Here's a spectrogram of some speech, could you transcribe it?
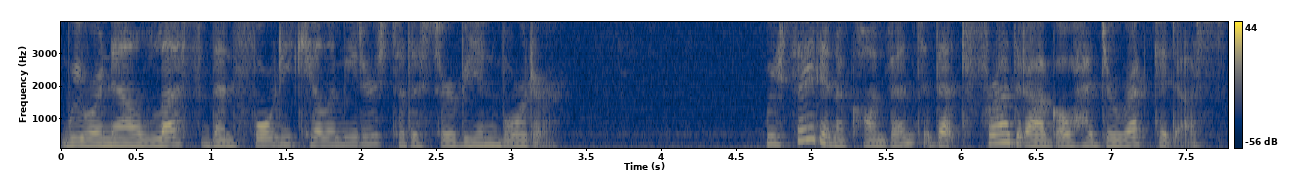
We were now less than 40 kilometers to the Serbian border. We stayed in a convent that Fra Drago had directed us,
